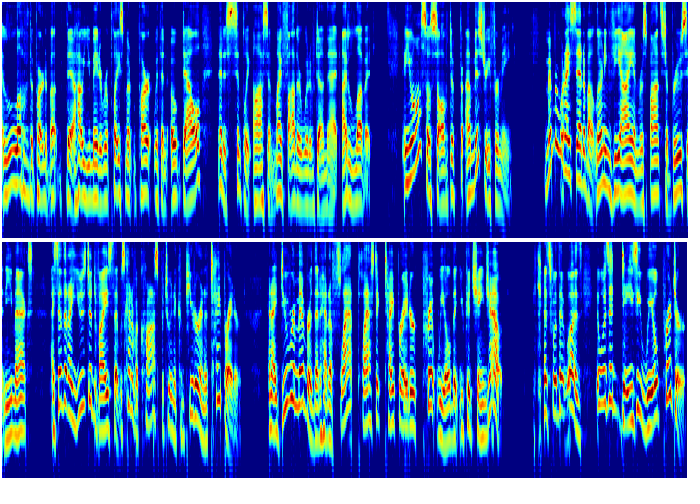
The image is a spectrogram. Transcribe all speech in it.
I love the part about the, how you made a replacement part with an oak dowel. That is simply awesome. My father would have done that. I love it. Now, you also solved a, a mystery for me. Remember what I said about learning VI in response to Bruce and Emacs? I said that I used a device that was kind of a cross between a computer and a typewriter. And I do remember that it had a flat plastic typewriter print wheel that you could change out. Guess what that was? It was a daisy wheel printer.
